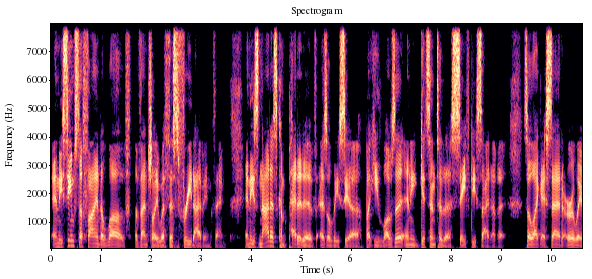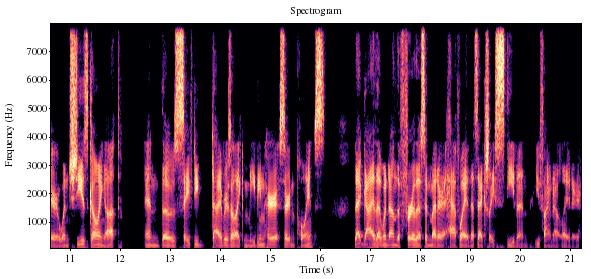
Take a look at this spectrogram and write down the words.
and he seems to find a love eventually with this free diving thing. And he's not as competitive as Alicia, but he loves it and he gets into the safety side of it. So, like I said earlier, when she's going up and those safety divers are like meeting her at certain points, that guy that went down the furthest and met her at halfway, that's actually Steven, you find out later,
